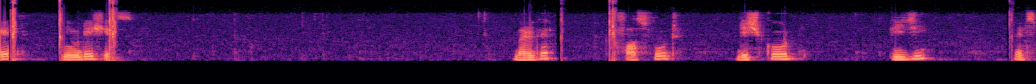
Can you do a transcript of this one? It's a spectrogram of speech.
add new dishes. Burger fast food dish code PG its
